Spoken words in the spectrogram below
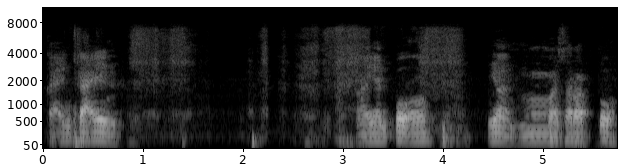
Kain-kain. Ayan po, oh. Yan, masarap to.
